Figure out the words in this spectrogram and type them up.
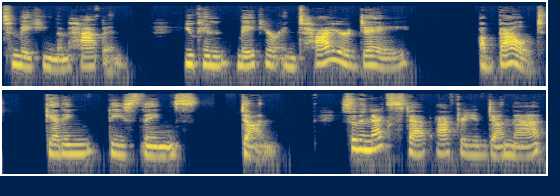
to making them happen. You can make your entire day about getting these things done. So the next step after you've done that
